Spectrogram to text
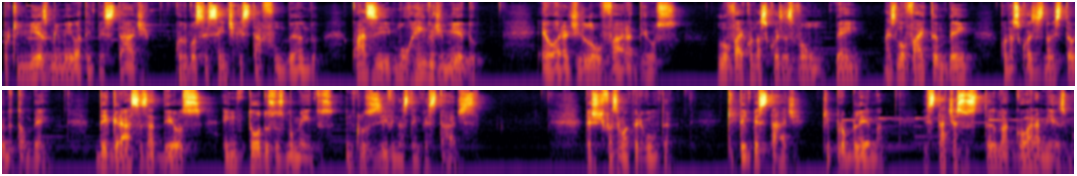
porque mesmo em meio à tempestade, quando você sente que está afundando, quase morrendo de medo, é hora de louvar a Deus. Louvai quando as coisas vão bem, mas louvai também quando as coisas não estão indo tão bem. Dê graças a Deus em todos os momentos, inclusive nas tempestades. Deixa eu te fazer uma pergunta. Que tempestade, que problema está te assustando agora mesmo?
